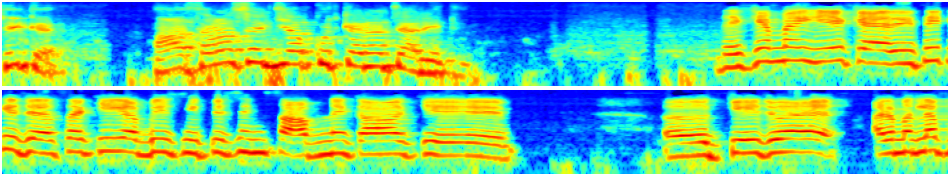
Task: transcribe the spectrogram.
ठीक है। हाँ सना शेख जी आप कुछ कहना चाह रही थी? देखिए मैं ये कह रही थी कि जैसा कि अभी सीपी सिंह साहब ने कहा कि कि जो है अरे मतलब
